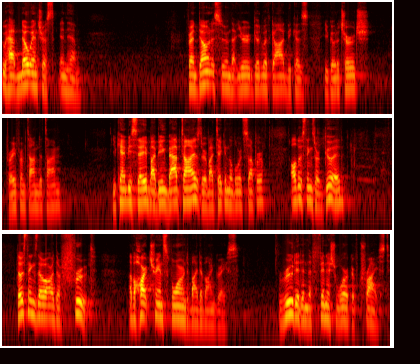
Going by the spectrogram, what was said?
who have no interest in Him. Friend, don't assume that you're good with God because you go to church, pray from time to time. You can't be saved by being baptized or by taking the Lord's Supper. All those things are good. Those things, though, are the fruit of a heart transformed by divine grace, rooted in the finished work of Christ.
